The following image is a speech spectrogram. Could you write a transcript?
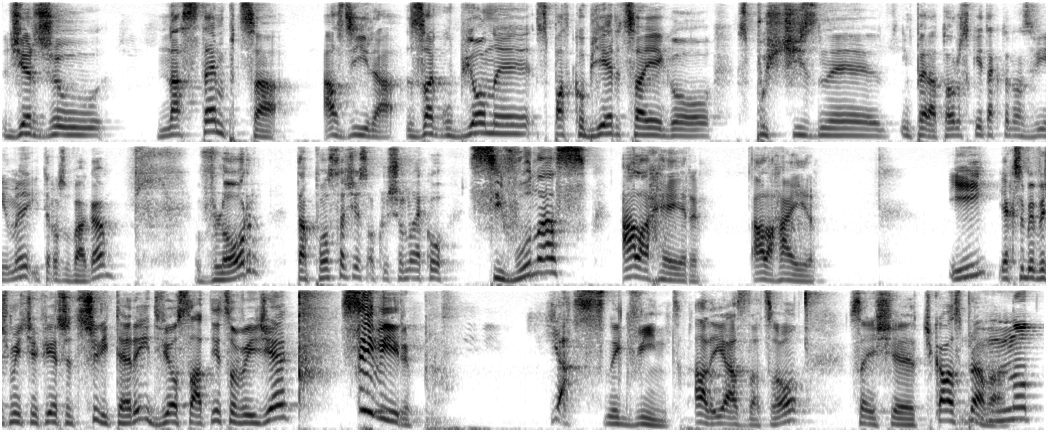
dzierżył następca Azira, zagubiony spadkobierca jego spuścizny imperatorskiej, tak to nazwijmy. I teraz uwaga, w lore ta postać jest określona jako Sivunas Alahair. Alahair. I jak sobie weźmiecie pierwsze trzy litery i dwie ostatnie, co wyjdzie? Sivir! Jasny gwint. Ale jazda, co? W sensie, ciekawa sprawa. No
